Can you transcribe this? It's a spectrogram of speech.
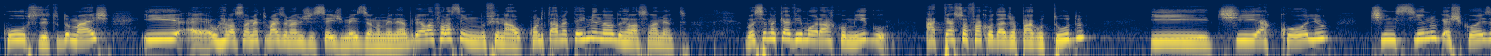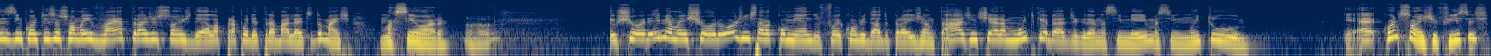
cursos e tudo mais. E é, um relacionamento mais ou menos de seis meses, eu não me lembro. E ela falou assim, no final, quando tava terminando o relacionamento: Você não quer vir morar comigo? Até a sua faculdade eu pago tudo e te acolho, te ensino as coisas, enquanto isso a sua mãe vai atrás dos sonhos dela pra poder trabalhar e tudo mais. Uma senhora. Aham. Eu chorei, minha mãe chorou, a gente tava comendo, foi convidado pra ir jantar, a gente era muito quebrado de grana assim mesmo, assim, muito é, condições difíceis.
